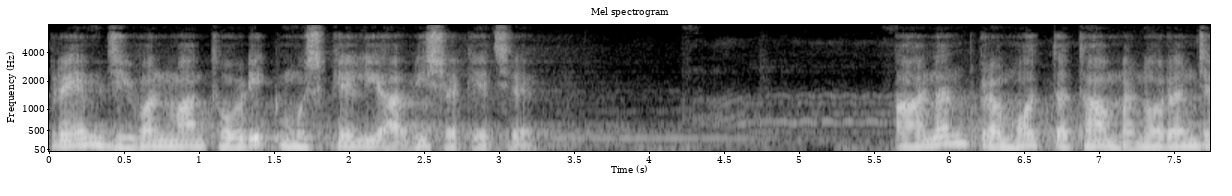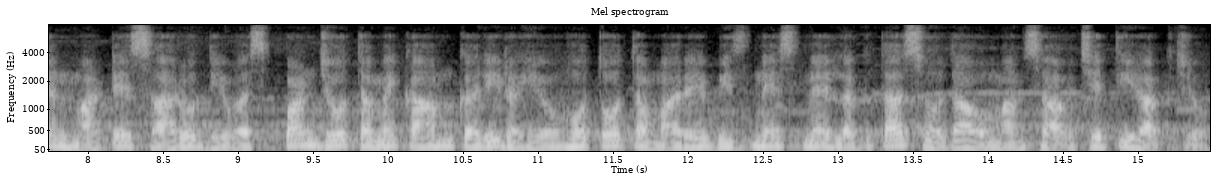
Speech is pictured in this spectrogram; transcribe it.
પ્રેમ જીવનમાં થોડીક મુશ્કેલી આવી શકે છે. આનંદ, પ્રમોદ તથા મનોરંજન માટે સારો દિવસ. પણ જો તમે કામ કરી રહ્યો હો, તો તમારે બિઝનેસને લગતા સોદાઓમાં સાવચેતી રાખજો.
